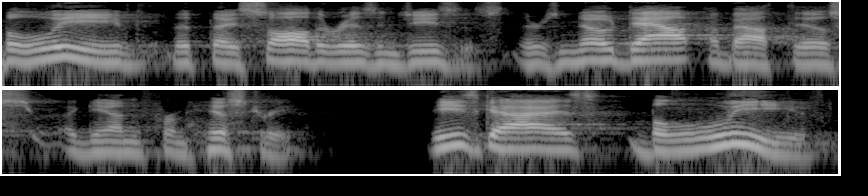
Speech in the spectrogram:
believed that they saw the risen Jesus. There's no doubt about this, again, from history. These guys believed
